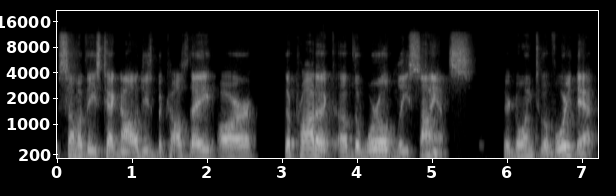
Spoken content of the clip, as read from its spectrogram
some of these technologies because they are the product of the worldly science. They're going to avoid that.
